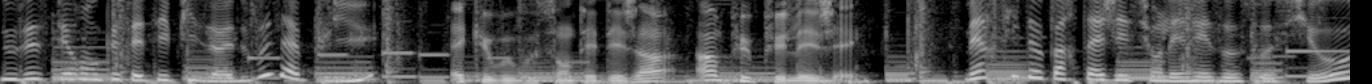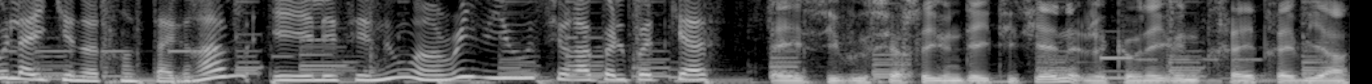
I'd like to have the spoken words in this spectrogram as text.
Nous espérons que cet épisode vous a plu et que vous vous sentez déjà un peu plus léger. Merci de partager sur les réseaux sociaux, likez notre Instagram et laissez-nous un review sur Apple Podcasts. Et si vous cherchez une diététicienne, je connais une très très bien.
